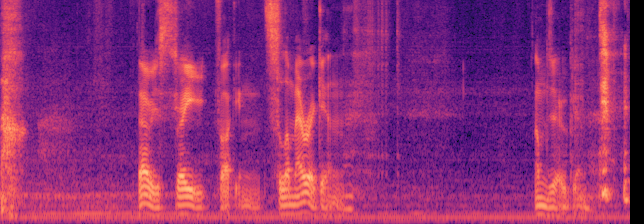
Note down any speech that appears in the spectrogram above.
That'd be straight fucking Slamerican. I'm joking.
